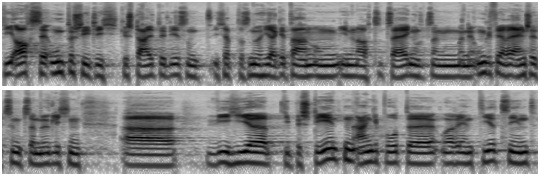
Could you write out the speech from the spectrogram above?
die auch sehr unterschiedlich gestaltet ist. Und ich habe das nur hergetan, um Ihnen auch zu zeigen, sozusagen eine ungefähre Einschätzung zu ermöglichen, äh, wie hier die bestehenden Angebote orientiert sind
